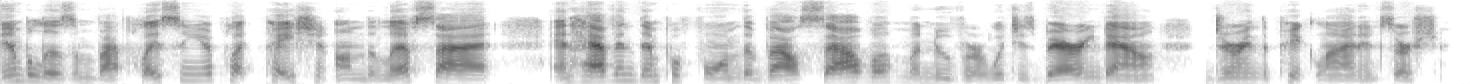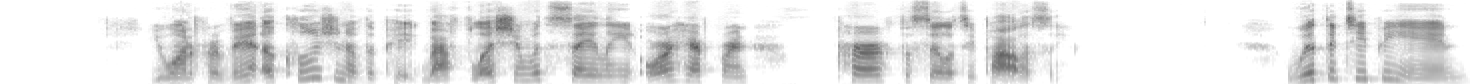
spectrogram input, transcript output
embolism by placing your patient on the left side and having them perform the Valsalva maneuver, which is bearing down during the PICC line insertion. You want to prevent occlusion of the PICC by flushing with saline or heparin per facility policy. With the TPN,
